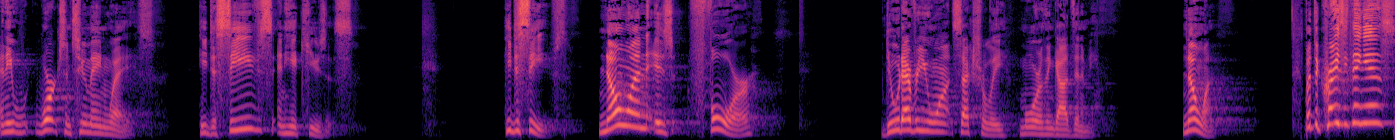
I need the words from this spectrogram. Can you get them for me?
And he works in two main ways he deceives and he accuses. He deceives. No one is for do whatever you want sexually more than God's enemy. No one. But the crazy thing is,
